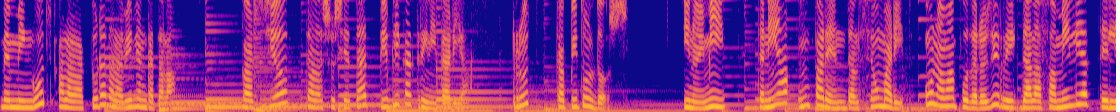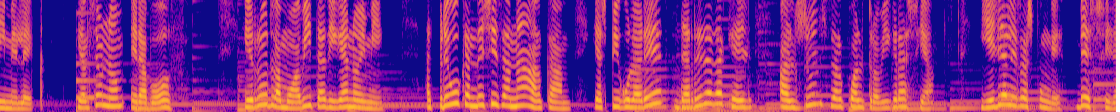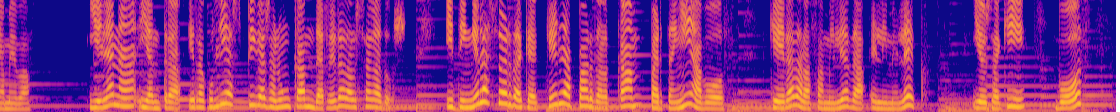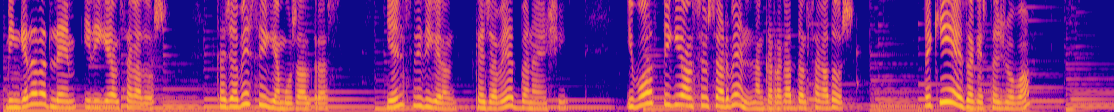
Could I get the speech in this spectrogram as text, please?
Benvinguts a la lectura de la Bíblia en català. Versió de la Societat Bíblica Trinitària. Rut, capítol 2. I Noemí tenia un parent del seu marit, un home poderós i ric de la família de Limelec, i el seu nom era Booz. I Rut, la moabita, digué a Noemí, et prego que em deixis anar al camp i espigolaré darrere d'aquell els ulls del qual trobi gràcia. I ella li respongué, Ves, filla meva. I ell anà i entrà i recollia espigues en un camp darrere dels segadors. I tingué la sort de que aquella part del camp pertanyia a Boz, que era de la família d'Elimelec. I us aquí, Boz vingué de Betlem i digué als segadors, que Javé sigui amb vosaltres. I ells li digueren, que Javé et beneeixi. I Boz digué al seu servent, l'encarregat dels segadors, de qui és aquesta jove?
